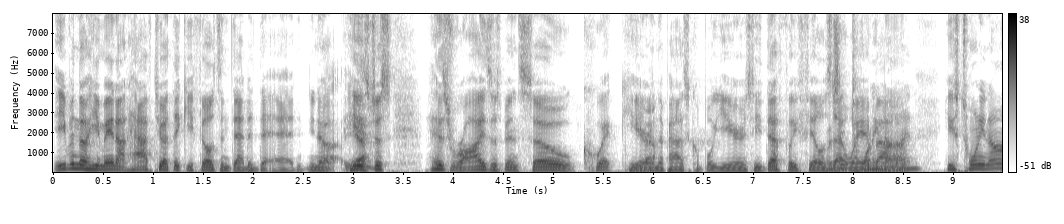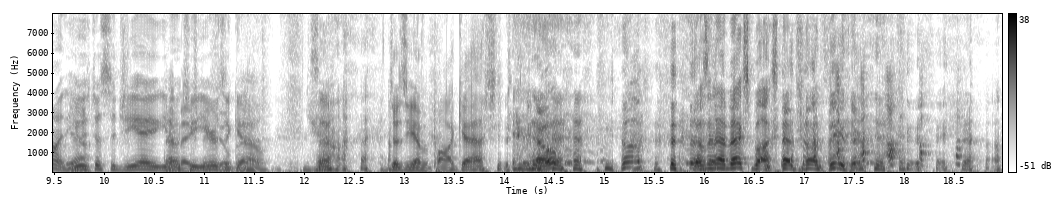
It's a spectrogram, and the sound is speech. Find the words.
even though he may not have to, I think he feels indebted to Ed. You know, Uh, he's just his rise has been so quick here Yeah. in the past couple years. He definitely feels Was that he way about him. He's 29. He was just a GA, you That know, two years ago. Yeah. So Does he have a podcast? nope, nope. Doesn't have Xbox headphones either.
